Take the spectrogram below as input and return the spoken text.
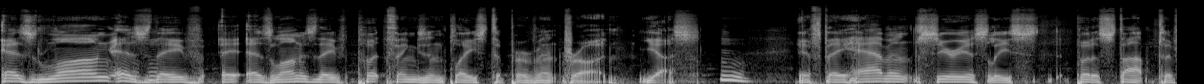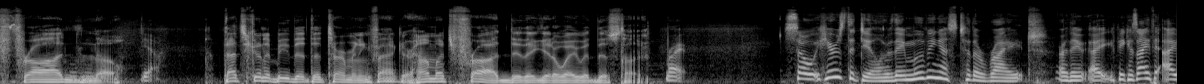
As long as Mm-hmm. they've as long as they've put things in place to prevent fraud, yes. Hmm. If they haven't seriously put a stop to fraud, no. Yeah. That's going to be the determining factor. How much fraud do they get away with this time? Right. So here's the deal: Are they moving us to the right? Are they? I, because I, I,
